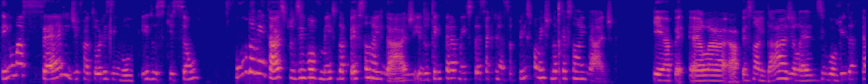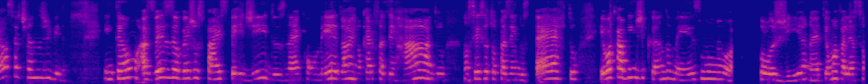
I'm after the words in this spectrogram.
Tem uma série de fatores envolvidos que são fundamentais para o desenvolvimento da personalidade e do temperamento dessa criança, principalmente da personalidade que a, ela, a personalidade ela é desenvolvida até os sete anos de vida. Então, às vezes eu vejo os pais perdidos, né, com medo, ai, não quero fazer errado, não sei se eu estou fazendo certo. Eu acabo indicando mesmo a psicologia, né, ter uma avaliação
